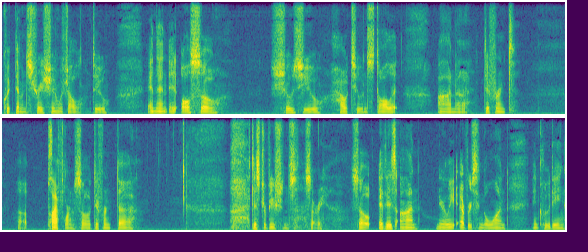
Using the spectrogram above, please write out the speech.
quick demonstration, which I'll do. And then it also shows you how to install it on uh, different uh, platforms, so different uh, distributions, sorry. So it is on nearly every single one including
